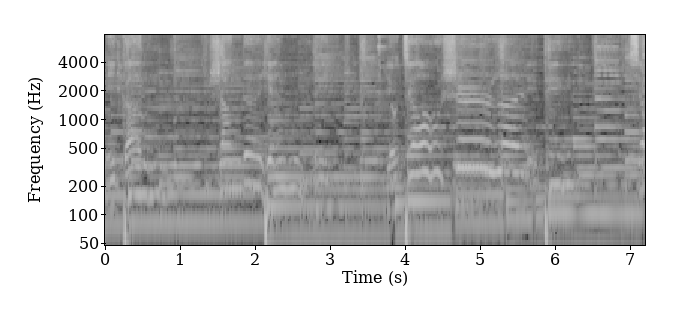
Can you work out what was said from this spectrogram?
你感伤的眼里有旧时泪滴相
